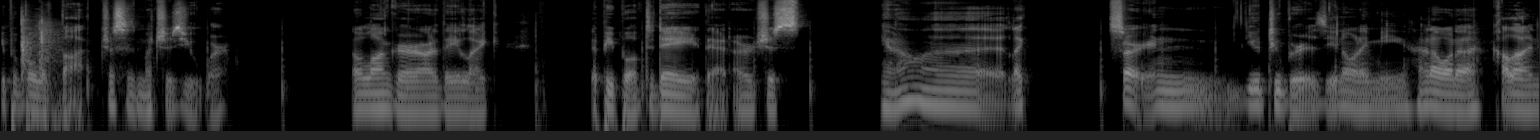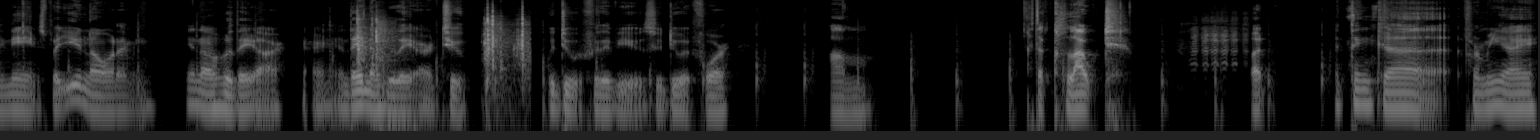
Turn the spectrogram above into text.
capable of thought just as much as you were. No longer are they like the people of today that are just, you know, uh, like certain YouTubers, you know what I mean? I don't want to call out any names, but you know what I mean. You know who they are, right? and they know who they are too who do it for the views, who do it for um the clout. But I think uh, for me, I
